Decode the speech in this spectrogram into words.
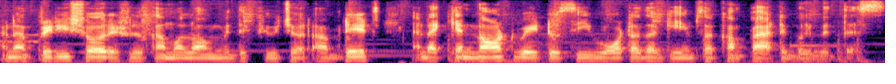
and I'm pretty sure it will come along with the future updates and I cannot wait to see what other games are compatible with this.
